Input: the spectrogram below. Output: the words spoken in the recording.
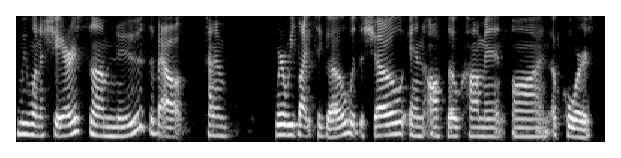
We want to share some news about kind of where we'd like to go with the show and also comment on, of course,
